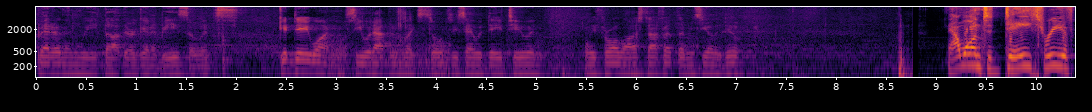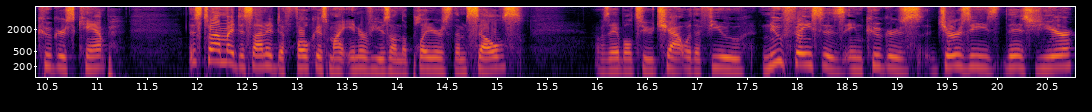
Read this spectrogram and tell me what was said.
better than we thought they were going to be. So it's good day one. We'll see what happens, like Stoltz said, with day two, and we throw a lot of stuff at them and see how they do. Now on to day three of Cougars camp. This time I decided to focus my interviews on the players themselves. I was able to chat with a few new faces in Cougars jerseys this year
